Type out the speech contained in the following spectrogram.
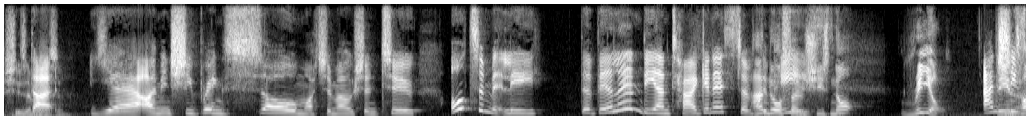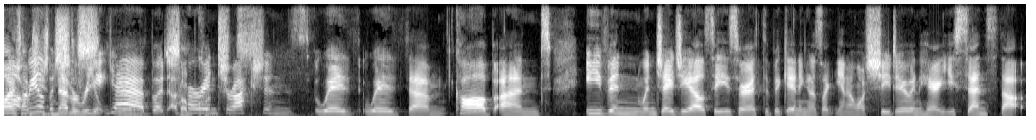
she's that, amazing. Yeah, I mean, she brings so much emotion to ultimately the villain, the antagonist of the movie. And the also, piece. she's not real. and the she's entire not time real, she's but never she- real. she- yeah, Yeah, but her interactions with with um, Cobb and even when JGL sees her at the beginning, and it's like, you know, what's she doing here? You sense that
